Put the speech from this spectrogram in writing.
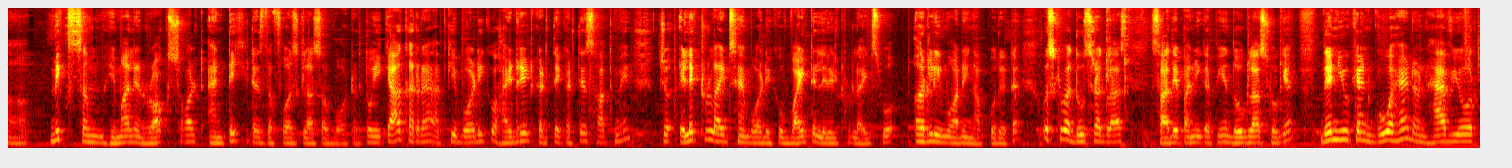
mix some Himalayan rock salt and take it as the first glass of water तो ये क्या कर रहा है? आपकी बॉडी को हाइड्रेट करते करते साथ में जो इलेक्ट्रोलाइट्स हैं बॉडी को वाइटल इलेक्ट्रोलाइट्स वो अर्ली मॉर्निंग आपको देता है। उसके बाद दूसरा ग्लास सादे पानी का पिए, दो ग्लास हो गया। Then you can go ahead and have your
